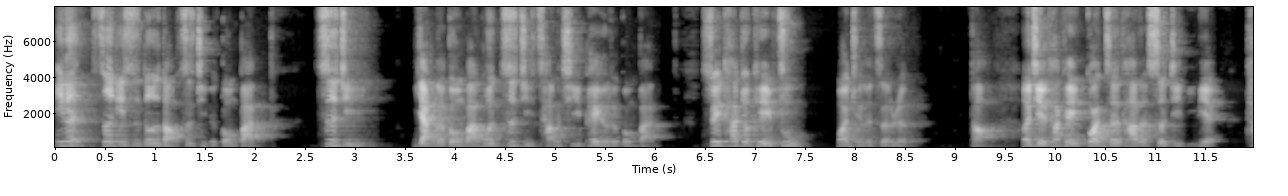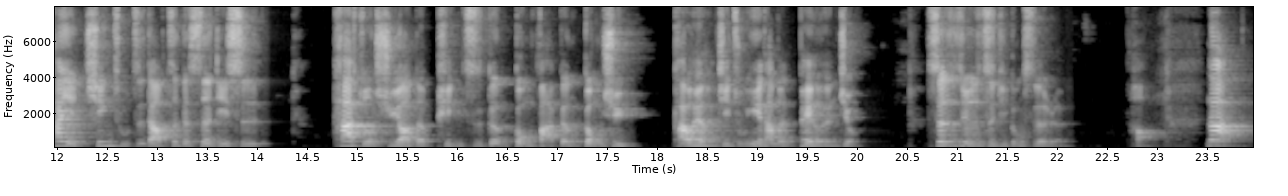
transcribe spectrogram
因为设计师都是找自己的工班，自己养的工班或自己长期配合的工班，所以他就可以负完全的责任，好，而且他可以贯彻他的设计理念，他也清楚知道这个设计师他所需要的品质跟工法跟工序，他会很清楚，因为他们配合很久，甚至就是自己公司的人，好，那。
